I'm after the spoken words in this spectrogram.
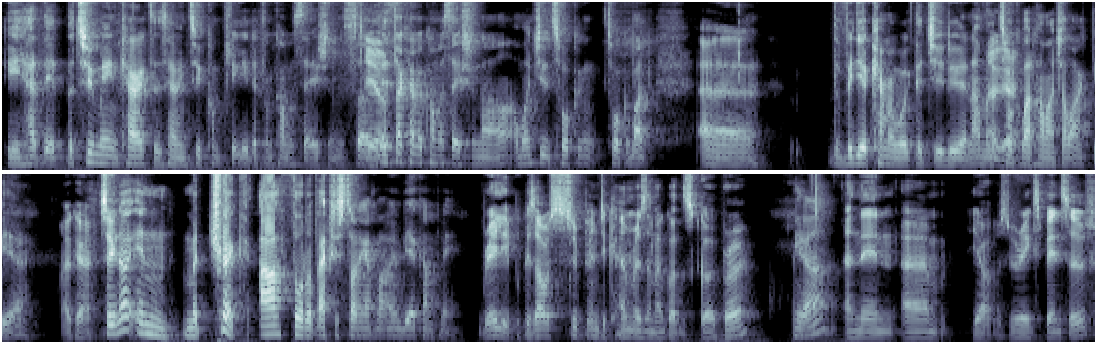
he had the, the two main characters having two completely different conversations. So Yeah. let's like have a conversation now. I want you to talk talk about uh, the video camera work that you do, and I'm going to Okay. talk about how much I like beer. Okay. So you know, in matric, I thought of actually starting up my own beer company. Really, because I was super into cameras and I got this GoPro, Yeah, and then um, yeah, it was very expensive.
